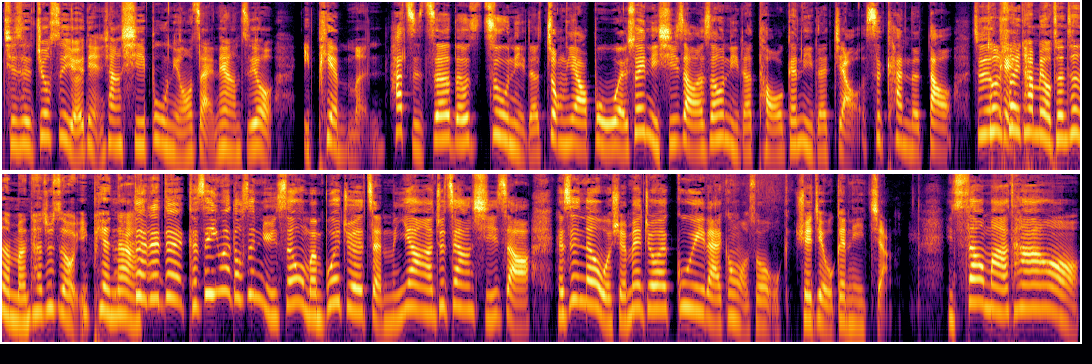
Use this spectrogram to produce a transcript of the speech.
其实就是有一点像西部牛仔那样，只有。一片门，它只遮得住你的重要部位，所以你洗澡的时候，你的头跟你的脚是看得到，就是所以它没有真正的门，它就只有一片那样。对对对，可是因为都是女生，我们不会觉得怎么样啊，就这样洗澡。可是呢，我学妹就会故意来跟我说：“我学姐，我跟你讲，你知道吗？她哦，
